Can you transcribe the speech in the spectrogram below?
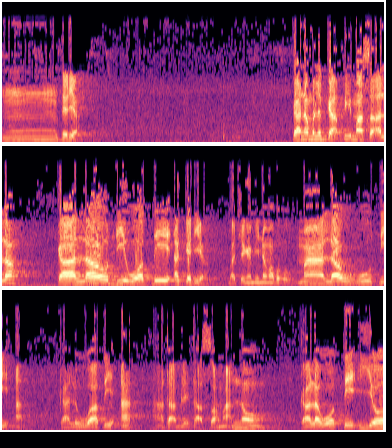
Hmm tu dia. Kerana melengkapi masalah kalau diwati akad dia. Baca dengan bina maf'ul malau wutiat kalau watiat ha, tak boleh tak sah makna. Kalau wati ia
